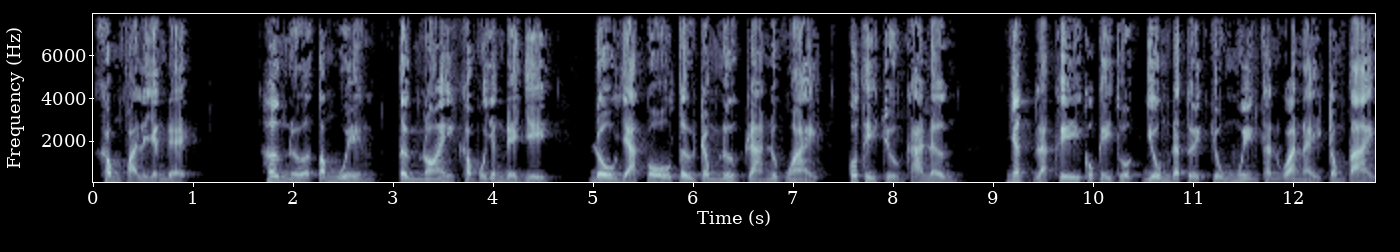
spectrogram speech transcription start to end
không phải là vấn đề. Hơn nữa Tống Quyền từng nói không có vấn đề gì, đồ giả cổ từ trong nước ra nước ngoài có thị trường khá lớn, nhất là khi có kỹ thuật vốn đã tuyệt chủng nguyên thanh hoa này trong tay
